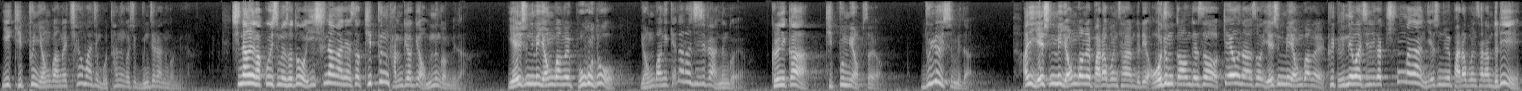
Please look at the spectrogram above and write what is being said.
이 깊은 영광을 체험하지 못하는 것이 문제라는 겁니다. 신앙을 갖고 있으면서도 이 신앙 안에서 깊은 감격이 없는 겁니다. 예수님의 영광을 보고도 영광이 깨달아지지를 않는 거예요. 그러니까 기쁨이 없어요. 눌려 있습니다. 아니 예수님의 영광을 바라본 사람들이 어둠 가운데서 깨어나서 예수님의 영광을 그 은혜와 진리가 충만한 예수님을 바라본 사람들이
